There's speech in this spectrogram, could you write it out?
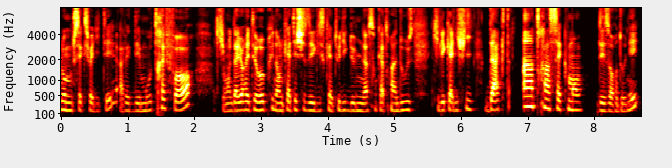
l'homosexualité avec des mots très forts qui ont d'ailleurs été repris dans le catéchisme de l'Église catholique de 1992 qui les qualifie d'actes intrinsèquement désordonnés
